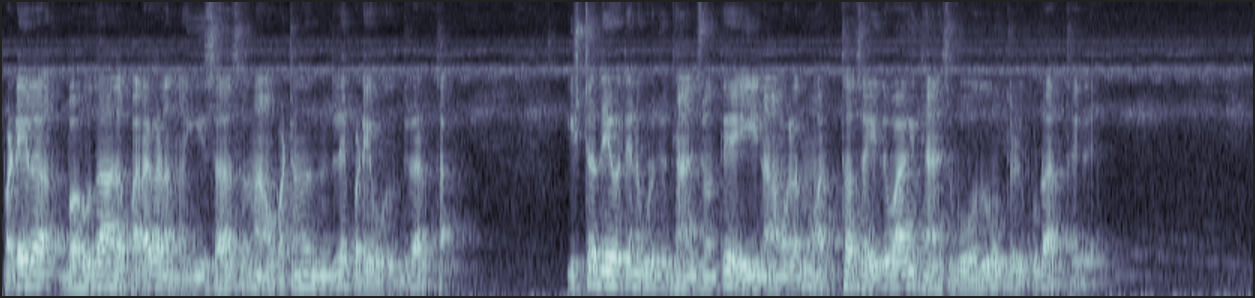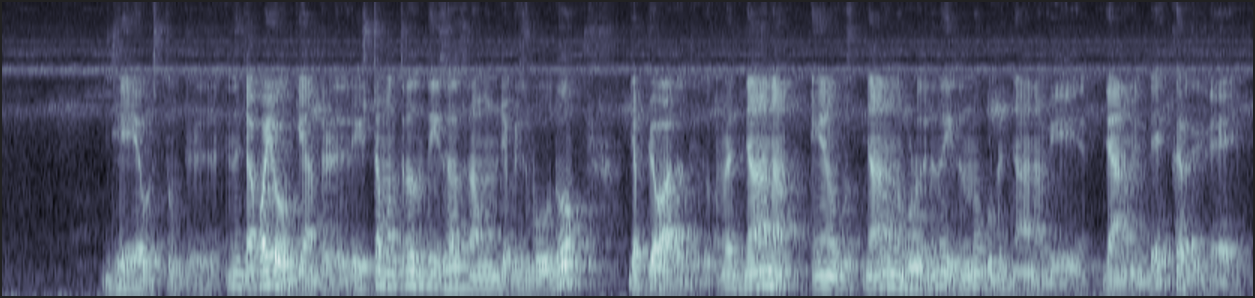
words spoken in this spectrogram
ಪಡೆಯಲಬಹುದಾದ ಪರಗಳನ್ನು ಈ ಸಹಸ್ರನಾಮ ಪಠನದಿಂದಲೇ ಪಡೆಯಬಹುದು ಅಂದರೆ ಅರ್ಥ. ಇಷ್ಟ ದೇವತೆಯನ್ನು ಕುರಿತು ಧ್ಯಾನಿಸುವಂತೆ ಈ ನಾಮಗಳನ್ನು ಅರ್ಥ ಸಹಿತವಾಗಿ ಧ್ಯಾನಿಸಬಹುದು ಅಂತೇಳಿ ಕೂಡ ಅರ್ಥ ಇದೆ. ಧ್ಯೇಯ ವಸ್ತು ಅಂತ ಹೇಳಿದರೆ. ಇನ್ನು ಜಪಯೋಗ್ಯ ಅಂತ ಹೇಳಿದರೆ. ಇಷ್ಟ ಮಂತ್ರದಂತೆ ಈ ಸಹಸ್ರನಾಮವನ್ನು ಜಪಿಸಬಹುದು. ಜಪ್ಯವಾದದ್ದು ಅಂದರೆ ಜ್ಞಾನ, ಏನು ಜ್ಞಾನವನ್ನು ಕೊಡುವುದರಿಂದ ಇದನ್ನು ಕೂಡ ಜ್ಞಾನವೇ, ಜ್ಞಾನವೆಂದೇ ಕರೆದಿದೆ.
